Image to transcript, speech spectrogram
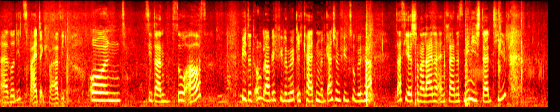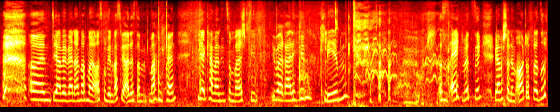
also die zweite quasi. Und sieht dann so aus, bietet unglaublich viele Möglichkeiten mit ganz schön viel Zubehör. Das hier ist schon alleine ein kleines Mini-Stativ. Und ja, wir werden einfach mal ausprobieren, was wir alles damit machen können. Hier kann man sie zum Beispiel überall hinkleben. Das ist echt witzig. Wir haben schon im Auto versucht.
